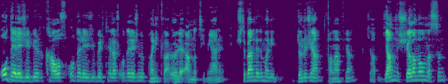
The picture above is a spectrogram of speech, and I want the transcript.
o derece bir kaos, o derece bir telaş, o derece bir panik var. Öyle anlatayım yani. İşte ben dedim hani döneceğim falan filan. Ya, yanlış yalan olmasın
